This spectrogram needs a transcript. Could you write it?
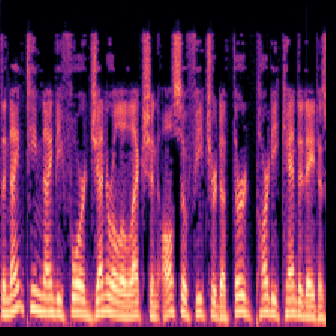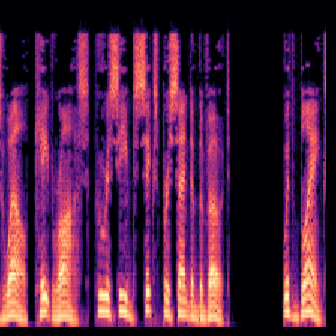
The 1994 general election also featured a third-party candidate as well, Kate Ross, who received 6% of the vote. With blanks,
